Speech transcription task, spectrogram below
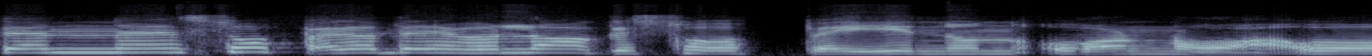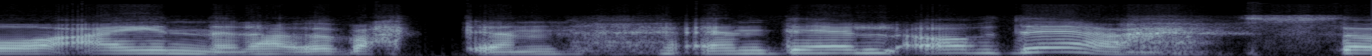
den såpe, såpa, Jeg har drevet og laget såpe i noen år nå, og Einer har jo vært en, en del av det. Så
